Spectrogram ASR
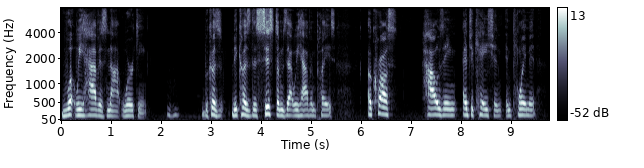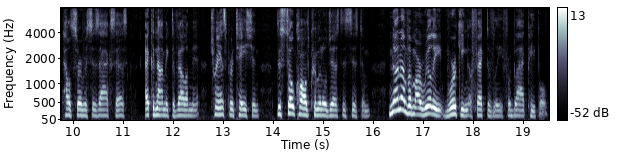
what we have is not working. Mm-hmm. Because, because the systems that we have in place across housing, education, employment, health services access, economic development, transportation, the so-called criminal justice system, none of them are really working effectively for black people.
